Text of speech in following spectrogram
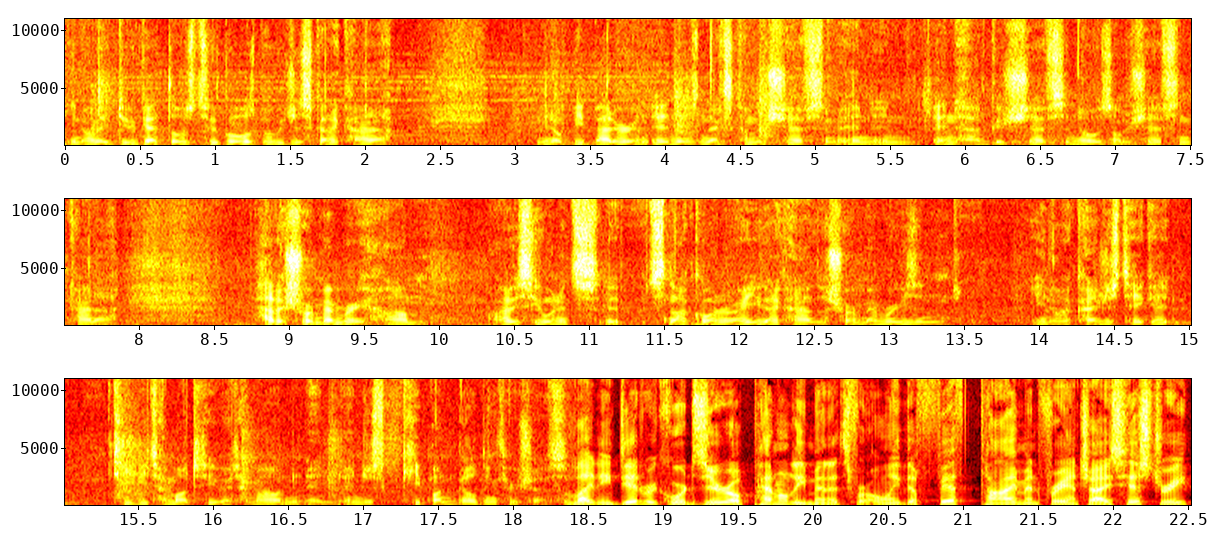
you know, they do get those two goals, but we just got to kind of, you know, be better in, in, those next coming shifts and, and, and have good shifts and no zone shifts and kind of have a short memory. Um, obviously, when it's it, it's not going right, you got to kind of have those short memories and, you know, kind of just take it TV timeout to TV timeout and, and, and, just keep on building through shifts. The Lightning did record zero penalty minutes for only the fifth time in franchise history.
